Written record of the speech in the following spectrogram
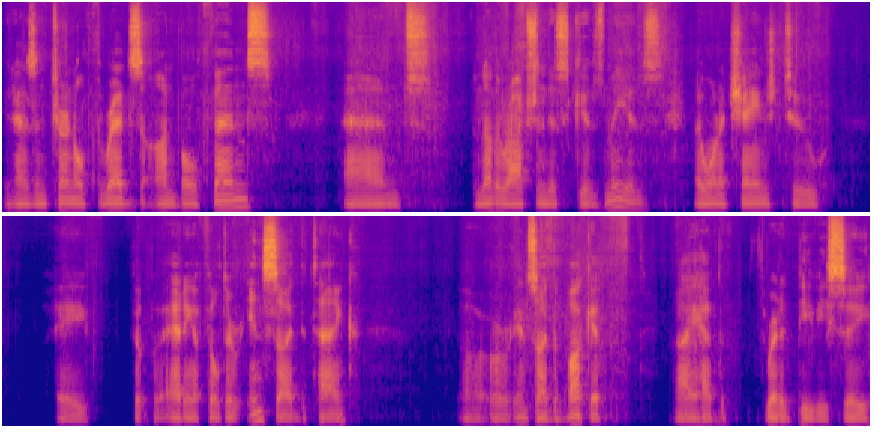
It has internal threads on both ends. And another option this gives me is I want to change to a adding a filter inside the tank uh, or inside the bucket. I have the threaded PVC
